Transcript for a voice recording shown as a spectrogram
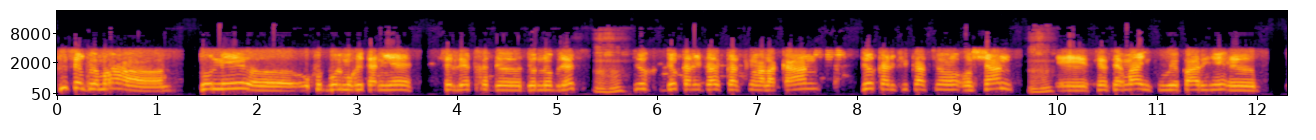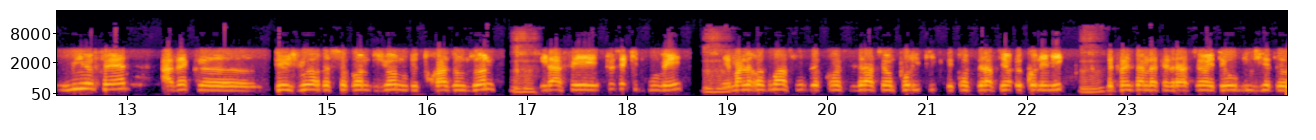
tout simplement euh, donné au football mauritanien ses lettres de, de noblesse, Mhm, deux, deux qualifications à la Cannes, deux qualifications au Chan, mhm. et sincèrement, il ne pouvait pas rien mieux faire avec euh, des joueurs de seconde zone ou de troisième zone. Mhm. Il a fait tout ce qu'il pouvait. Mhm. Et malheureusement, sous des considérations politiques, des considérations économiques, Mhm. le président de la fédération était obligé de,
